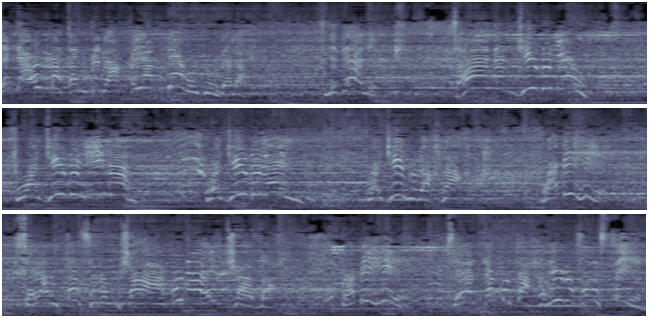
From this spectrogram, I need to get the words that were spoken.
إن أمة بلا قيم لا وجود لها. لذلك هذا الجيل اليوم هو جيل الإيمان وجيل العلم وجيل الأخلاق. وبه سينتصر شعبنا إن شاء الله. وبه سيتم تحرير فلسطين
